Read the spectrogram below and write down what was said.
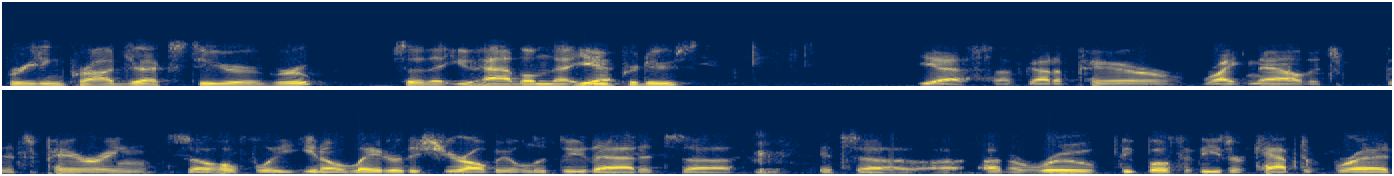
breeding projects to your group so that you have them that Yeah. you produce? Yes, I've got a pair right now that's that's pairing. So hopefully, you know, later this year I'll be able to do that. It's a it's a, a an Aru. Both of these are captive bred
